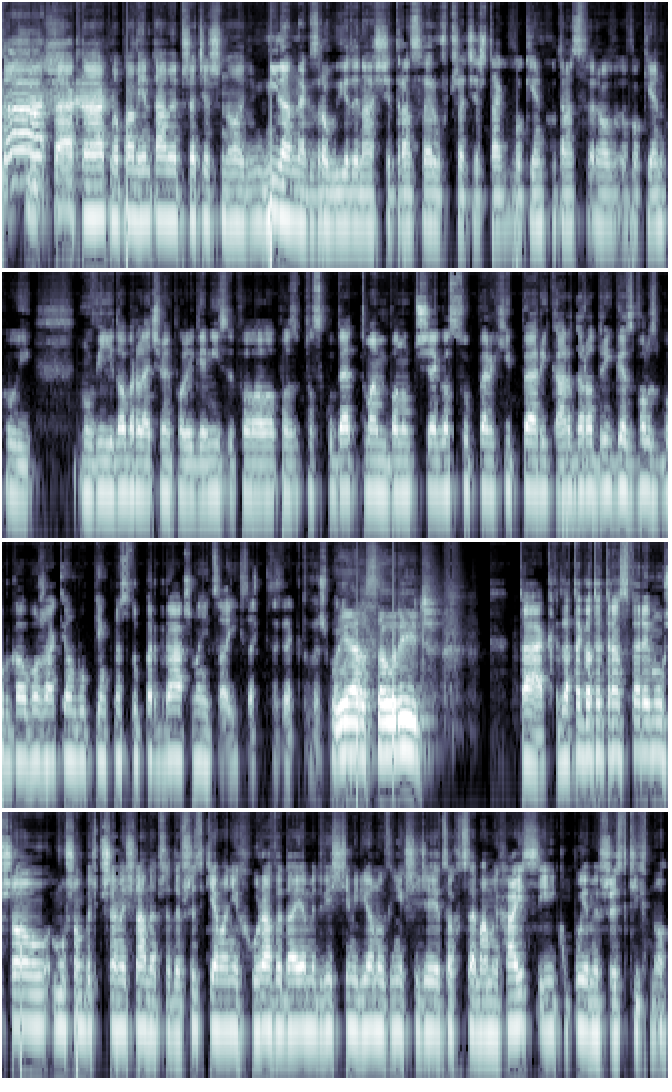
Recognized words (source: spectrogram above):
Tak, tak, tak. No pamiętamy przecież, no Milan jak zrobił 11 transferów przecież tak w okienku transferowym, w okienku i mówili, dobra, lecimy po Ligę po, po, po Scudetto, mamy Bonucciego, super, hiper, Ricardo Rodriguez z Wolfsburga, o Boże, jaki on był piękny super gracz, no i co, i ktoś, jak to wyszło. We are so rich. Tak, dlatego te transfery muszą, muszą być przemyślane przede wszystkim, a nie hura, wydajemy 200 milionów i niech się dzieje co chce, mamy hajs i kupujemy wszystkich, no.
